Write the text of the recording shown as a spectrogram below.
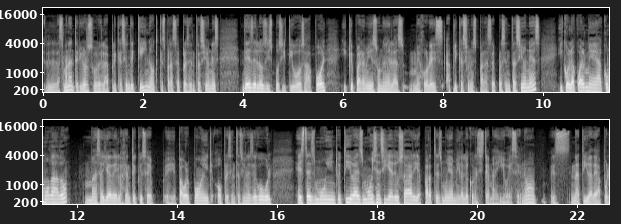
la semana anterior sobre la aplicación de Keynote, que es para hacer presentaciones desde los dispositivos Apple y que para mí es una de las mejores aplicaciones para hacer presentaciones y con la cual me he acomodado más allá de la gente que use eh, PowerPoint o presentaciones de Google. Esta es muy intuitiva, es muy sencilla de usar y aparte es muy amigable con el sistema iOS, ¿no? Es nativa de Apple.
